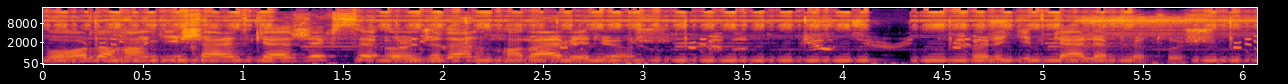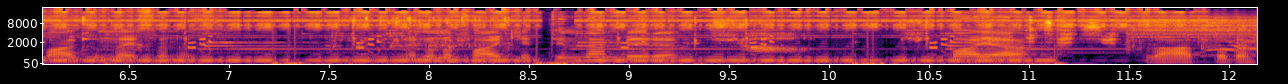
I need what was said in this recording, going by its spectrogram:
Bu arada hangi işaret gelecekse önceden haber veriyor. Böyle git gel yapıyor tuş. Farkındaysanız. Ben onu fark ettiğimden beri Attention. rahatladım.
